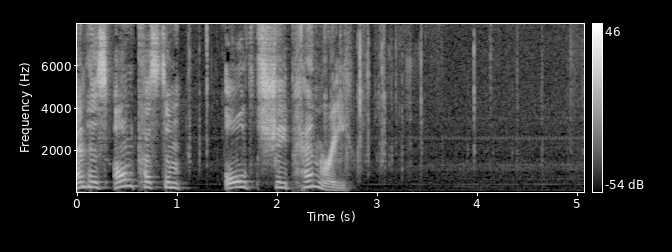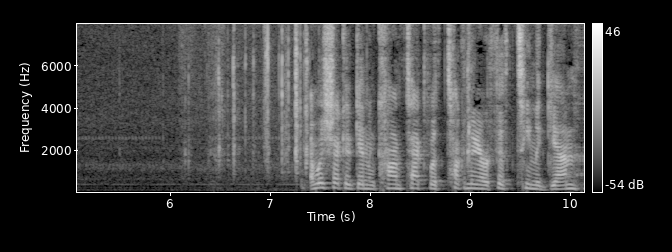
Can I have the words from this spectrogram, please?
and his own custom Old Shape Henry. I wish I could get in contact with Tuckinator15 again.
